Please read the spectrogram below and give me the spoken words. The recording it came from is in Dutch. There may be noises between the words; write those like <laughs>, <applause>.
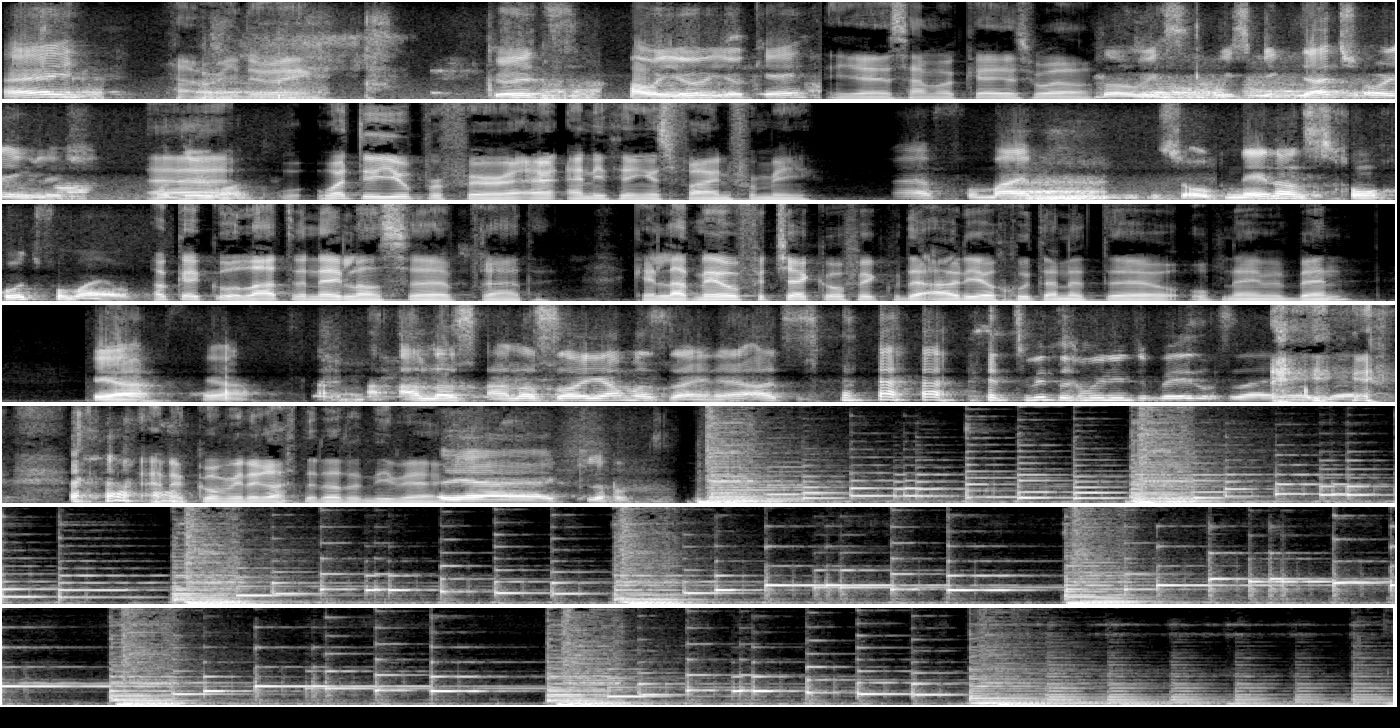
Hey, How are you doing? good. How are you? You okay? Yes, I'm okay as well. So we, we speak Dutch or English? What do you Uh, want? what do you prefer? A- anything is fine for me. Ja, voor mij is ook Nederlands is gewoon goed voor mij ook. Oké, cool. Laten we Nederlands eh, praten. Oké, laat me even checken of ik de audio goed aan het eh, opnemen ben. Ja, ja. Anders, anders zou jammer zijn, hè? Als 20 <laughs> minuten bezig zijn. En, eh, <laughs> En dan kom je erachter dat het niet werkt. ja, klopt.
